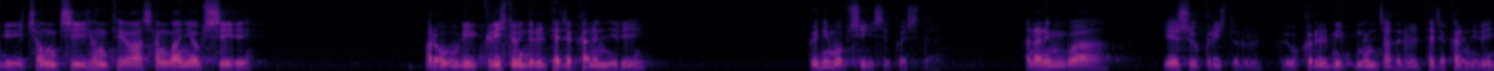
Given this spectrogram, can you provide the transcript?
이 정치 형태와 상관이 없이 바로 우리 그리스도인들을 대적하는 일이 끊임없이 있을 것이다. 하나님과 예수 그리스도를 그리고 그를 믿는 자들을 대적하는 일이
